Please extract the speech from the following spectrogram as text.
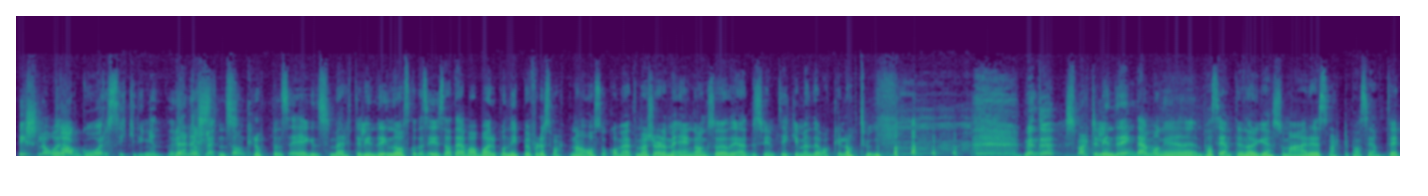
vi slår Da av. går sikringen, rett og slett. Det er nesten som kroppens egen smertelindring. Nå skal det sies at jeg var bare på nippet, for det svartna, og så kom jeg til meg sjøl med en gang, så jeg besvimte ikke, men det var ikke langt unna. Men du, smertelindring. Det er mange pasienter i Norge som er smertepasienter.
